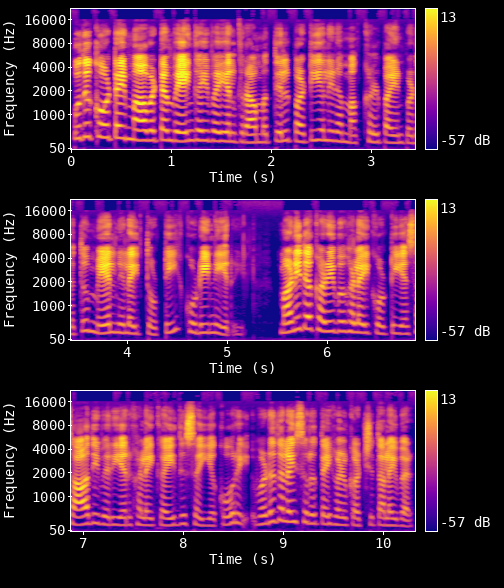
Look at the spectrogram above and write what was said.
புதுக்கோட்டை மாவட்டம் வேங்கைவயல் கிராமத்தில் பட்டியலின மக்கள் பயன்படுத்தும் மேல்நிலை தொட்டி குடிநீரில் மனித கழிவுகளை கொட்டிய சாதி வெறியர்களை கைது செய்ய கோரி விடுதலை சிறுத்தைகள் கட்சித் தலைவர்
